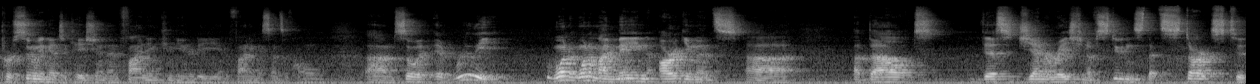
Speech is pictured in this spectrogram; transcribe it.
pursuing education and finding community and finding a sense of home. Um, so it, it, really, one, one of my main arguments uh, about this generation of students that starts to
